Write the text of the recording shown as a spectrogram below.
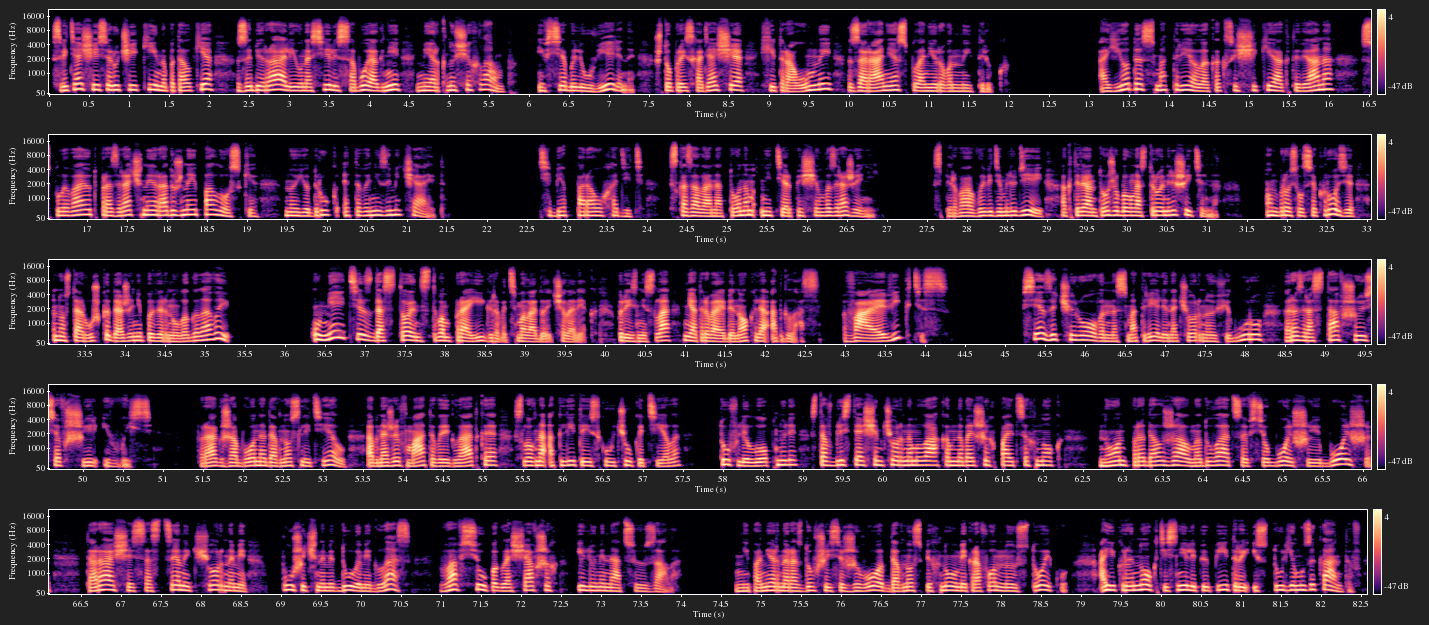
Светящиеся ручейки на потолке забирали и уносили с собой огни меркнущих ламп. И все были уверены, что происходящее — хитроумный, заранее спланированный трюк. А Йода смотрела, как со щеки Октавиана всплывают прозрачные радужные полоски, но ее друг этого не замечает. «Тебе пора уходить», — сказала она тоном, нетерпящим возражений. «Сперва выведем людей», Октавиан тоже был настроен решительно. Он бросился к Розе, но старушка даже не повернула головы. «Умейте с достоинством проигрывать, молодой человек», произнесла, не отрывая бинокля от глаз. «Ваe Виктис». Все зачарованно смотрели на черную фигуру, разраставшуюся вширь и ввысь. Фраг Жабона давно слетел, обнажив матовое и гладкое, словно отлитое из каучука тело. Туфли лопнули, став блестящим черным лаком на больших пальцах ног, но он продолжал надуваться все больше и больше, таращась со сцены черными пушечными дулами глаз, вовсю поглощавших иллюминацию зала. Непомерно раздувшийся живот давно спихнул микрофонную стойку, а икры ног теснили пюпитры и стулья музыкантов.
